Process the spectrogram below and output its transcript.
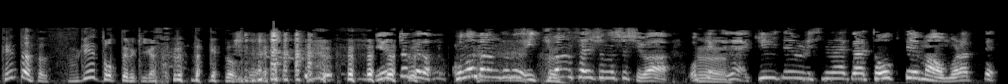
ケンタンスさんすげえ撮ってる気がするんだけどね。言っとくけど、この番組の一番最初の趣旨は、おけうんね、聞いてるリスナーからトークテーマをもらって、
